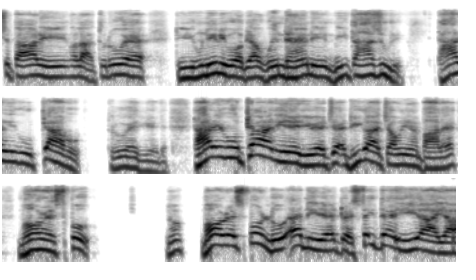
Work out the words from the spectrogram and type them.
စစ်သားတွေဟုတ်လားသူတို့ရဲ့ဒီဟိုနည်းတွေပေါ့ဗျာဝန်ထမ်းတွေမိသားစုတွေဒါတွေကိုပြဖို့သူတို့ရဲ့ရည်ရွယ်ချက်ဒါတွေကိုပြနေတဲ့ရည်ရွယ်ချက်အဓိကအကြောင်းရင်းပါလဲ moral support နော် moral support လိုအပ်နေတဲ့အတွက်စိတ်သက်ရေးရာရာ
